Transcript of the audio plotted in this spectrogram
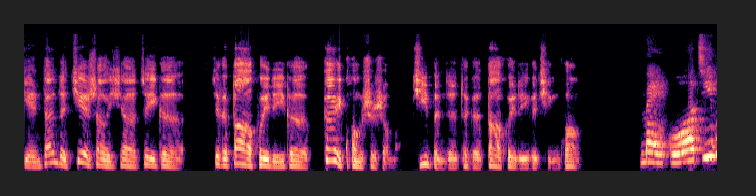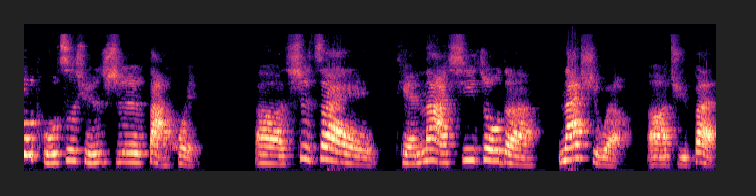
简单的介绍一下这个这个大会的一个概况是什么？基本的这个大会的一个情况。美国基督徒咨询师大会，呃，是在田纳西州的 Nashville 啊举办。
